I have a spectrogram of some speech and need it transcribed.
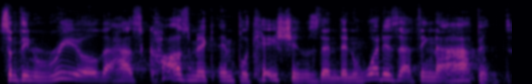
something real that has cosmic implications, then, then what is that thing that happened?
